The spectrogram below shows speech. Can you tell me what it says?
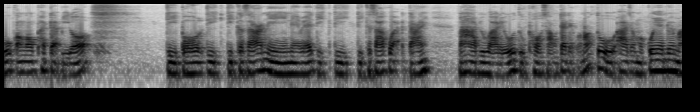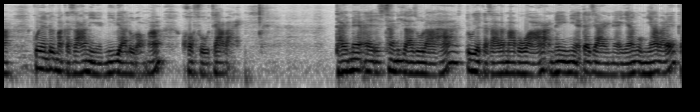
ကိုကောင်းကောင်းဖတ်တတ်ပြီးတော့ ဒီဘောဒီဒီကစားနေနေပဲဒီဒီဒီကစားကွက်အတိုင်းမဟာဗျူဟာတွေကိုသူဖော်ဆောင်တတ်တယ်ပေါ့နော်သူ့ကိုအားကြောင့်မကွင်းအတွင်းမှာကွင်းအတွင်းမှာကစားနေတဲ့နီးပြလို့တော့မှခေါ်ဆိုကြပါတယ်ဒါပေမဲ့အဲဆန်ဒီကာဆိုတာဟာသူ့ရဲ့ကစားသမားဘဝကအနေနဲ့အတက်ကြရင်လည်းအရန်ကိုများပါတယ်က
